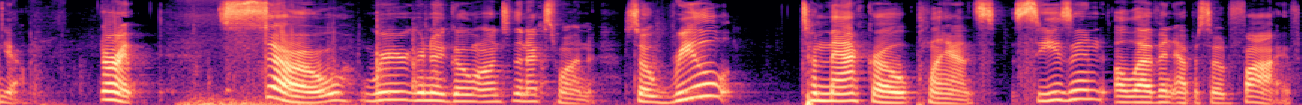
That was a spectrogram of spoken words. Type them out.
yeah. All right. So we're gonna go on to the next one. So real tomacco plants, season eleven, episode five.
